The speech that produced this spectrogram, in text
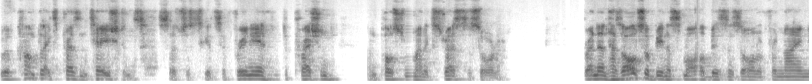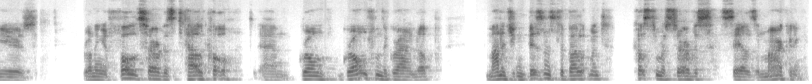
who have complex presentations such as schizophrenia, depression, and post-traumatic stress disorder. Brendan has also been a small business owner for nine years, running a full service telco, um, grown, grown from the ground up, managing business development, customer service, sales and marketing.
